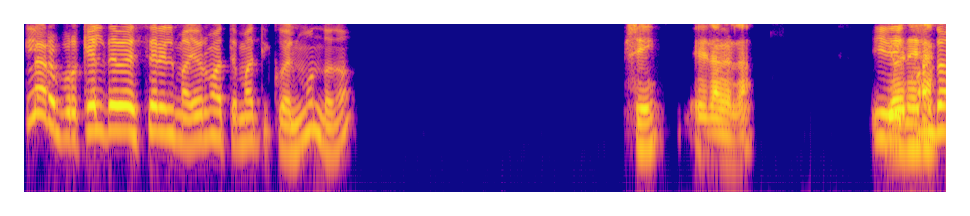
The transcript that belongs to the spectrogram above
claro, porque él debe ser el mayor matemático del mundo, ¿no? Sí, es la verdad. Y de cuando,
